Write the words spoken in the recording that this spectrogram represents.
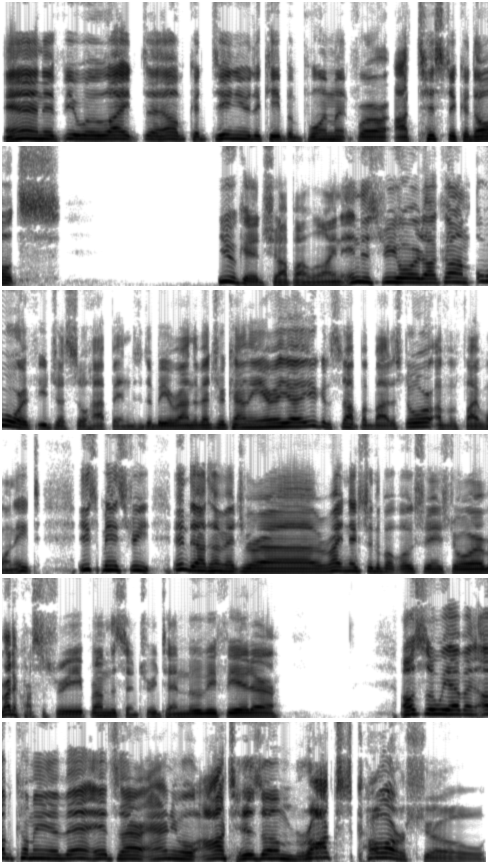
And if you would like to help continue to keep employment for autistic adults, you could shop online, industryhorror.com, or if you just so happened to be around the Ventura County area, you could stop by the store off of 518 East Main Street in downtown Ventura, right next to the Buffalo Exchange store, right across the street from the Century 10 movie theater. Also, we have an upcoming event. It's our annual Autism Rocks Car Show.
